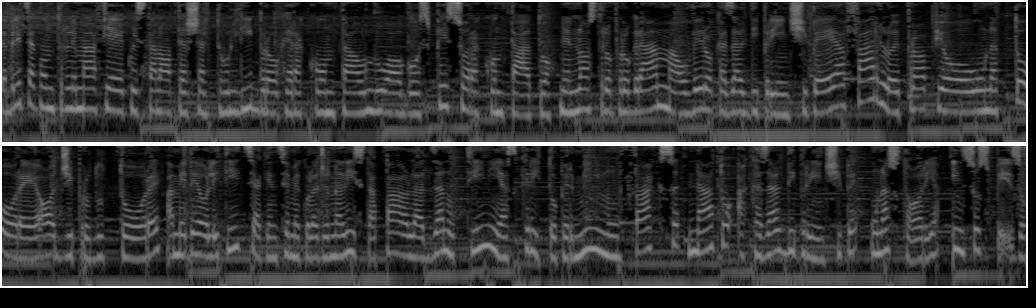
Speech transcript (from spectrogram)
La bellezza contro le mafie questa notte ha scelto un libro che racconta un luogo spesso raccontato nel nostro programma, ovvero Casal di Principe, e a farlo è proprio un attore, oggi produttore, Amedeo Letizia, che insieme con la giornalista Paola Zanuttini ha scritto per Minimum Fax Nato a Casal di Principe, una storia in sospeso.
